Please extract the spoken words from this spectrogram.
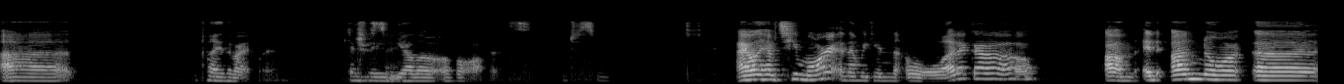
uh, playing the violin in the Yellow Oval Office. Interesting. I only have two more, and then we can let it go. Um, an unknown, uh,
